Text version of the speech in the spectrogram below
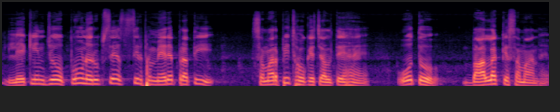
लेकिन जो पूर्ण रूप से सिर्फ़ मेरे प्रति समर्पित होकर चलते हैं, वो तो बालक के समान है।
